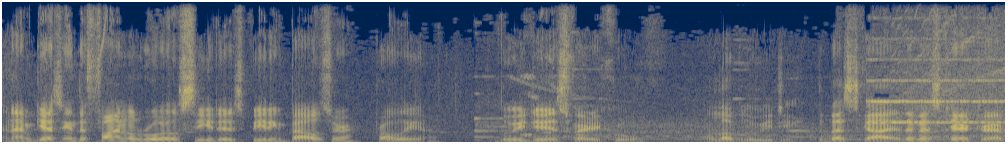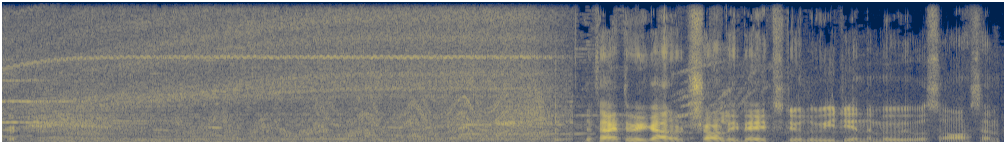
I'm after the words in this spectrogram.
And I'm guessing the final royal seed is beating Bowser? Probably, yeah. Luigi is very cool. I love Luigi. The best guy, the best character ever. The fact that we got Charlie Day to do Luigi in the movie was awesome.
